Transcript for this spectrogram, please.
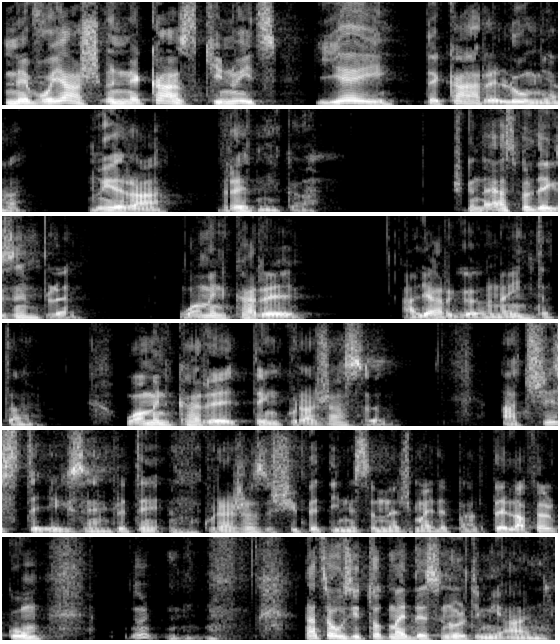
nevoiași, în necaz, chinuiți, ei de care lumea nu era vrednică. Și când ai astfel de exemple, oameni care aleargă înaintea ta, oameni care te încurajează, aceste exemple te încurajează și pe tine să mergi mai departe, la fel cum n-ați auzit tot mai des în ultimii ani,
